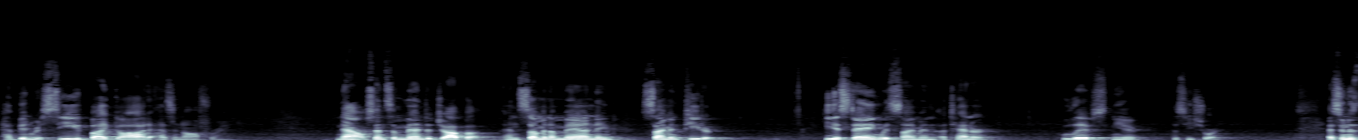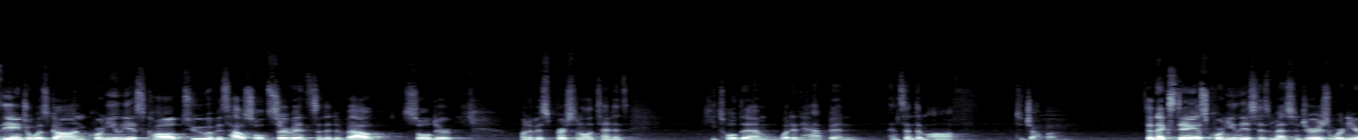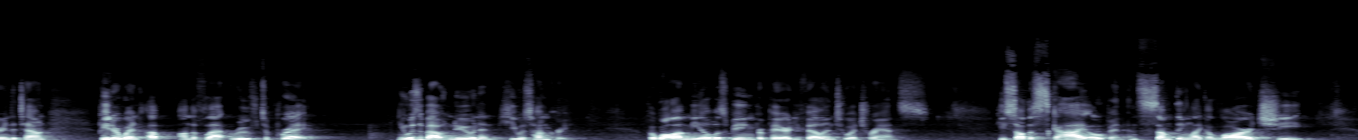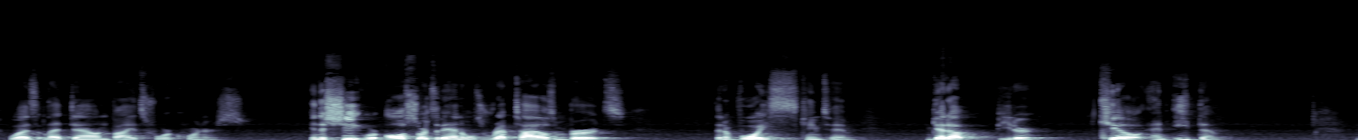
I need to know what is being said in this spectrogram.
have been received by God as an offering. Now send some men to Joppa and summon a man named Simon Peter. He is staying with Simon, a tanner, who lives near the seashore. As soon as the angel was gone, Cornelius called two of his household servants and a devout soldier, one of his personal attendants. He told them what had happened and sent them off to Joppa. The next day, as Cornelius' messengers were nearing the town, Peter went up on the flat roof to pray. It was about noon and he was hungry. But while a meal was being prepared, he fell into a trance. He saw the sky open and something like a large sheet was let down by its four corners. In the sheet were all sorts of animals, reptiles, and birds. Then a voice came to him Get up, Peter, kill and eat them.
